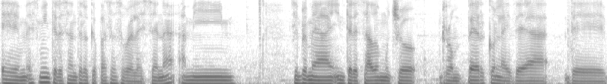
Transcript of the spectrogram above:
em, es muy interesante lo que pasa sobre la escena. A mí siempre me ha interesado mucho romper con la idea de,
